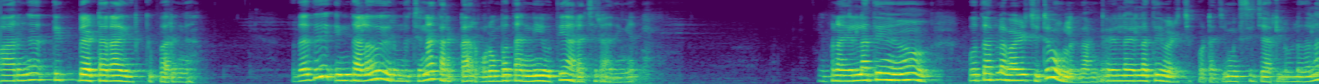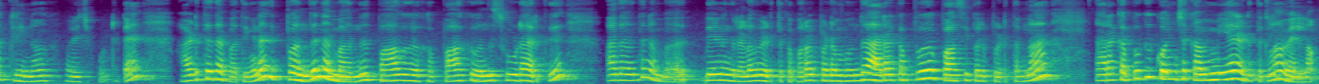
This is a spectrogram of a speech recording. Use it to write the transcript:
பாருங்கள் திக் பேட்டராக இருக்குது பாருங்கள் அதாவது இந்த அளவு இருந்துச்சுன்னா கரெக்டாக இருக்கும். ரொம்ப தண்ணி ஊற்றி அரைச்சிடாதீங்க. இப்போ நான் எல்லாத்தையும் ஒத்தாப்பில் வழிச்சிட்டு உங்களுக்கு காமிக்கிறேன். எல்லா எல்லாத்தையும் வழித்து போட்டாச்சு. மிக்ஸி ஜாரில் உள்ளதெல்லாம் க்ளீனாக வழித்து போட்டுட்டேன். அடுத்ததாக பார்த்திங்கன்னா இப்போ வந்து நம்ம வந்து பாகு பாகு வந்து சூடாக இருக்குது அதை வந்து நம்ம வேணுங்கிற அளவு எடுத்துக்க போகிறோம் இப்போ நம்ம வந்து அரை கப்பு பாசிப்பருப்பு எடுத்தோம்னா அரை கப்புக்கு கொஞ்சம் கம்மியாக எடுத்துக்கலாம் வெல்லம்.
